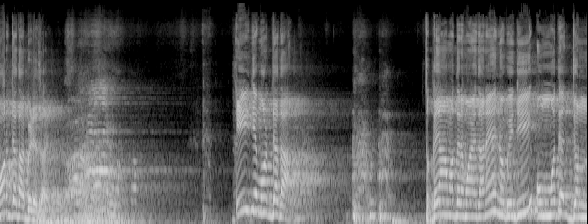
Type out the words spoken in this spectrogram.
মর্যাদা বেড়ে যায়। এই যে মর্যাদা, তো কেয়ামতের ময়দানে নবীজি উম্মতের জন্য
